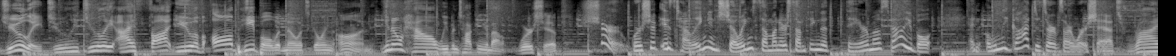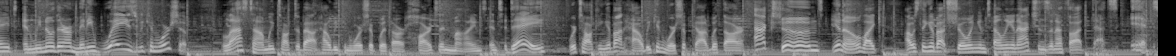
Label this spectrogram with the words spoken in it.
Julie, Julie, Julie, I thought you of all people would know what's going on. You know how we've been talking about worship? Sure, worship is telling and showing someone or something that they are most valuable, and only God deserves our worship. That's right. And we know there are many ways we can worship. Last time we talked about how we can worship with our hearts and minds, and today we're talking about how we can worship God with our actions. You know, like I was thinking about showing and telling in actions, and I thought, that's it.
